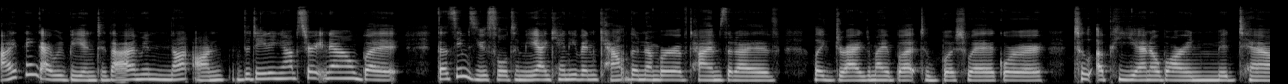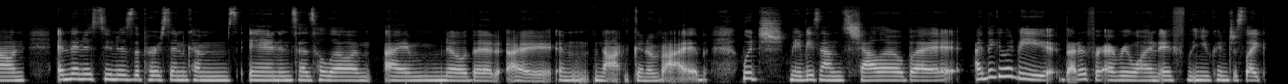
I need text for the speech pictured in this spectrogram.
I think I would be into that. I mean, not on the dating apps right now, but that seems useful to me. I can't even count the number of times that I've like dragged my butt to Bushwick or to a piano bar in Midtown. And then as soon as the person comes in and says hello, I'm, I know that I am not gonna vibe, which maybe sounds shallow, but I think it would be better for everyone if you can just like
